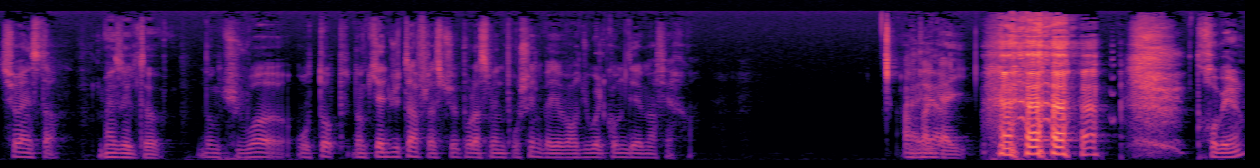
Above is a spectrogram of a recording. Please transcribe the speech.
sur Insta. Mazel tov. Donc tu vois, au top. Donc il y a du taf là, si tu veux, pour la semaine prochaine, il va y avoir du welcome DM à faire. en pagaille. Trop bien.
